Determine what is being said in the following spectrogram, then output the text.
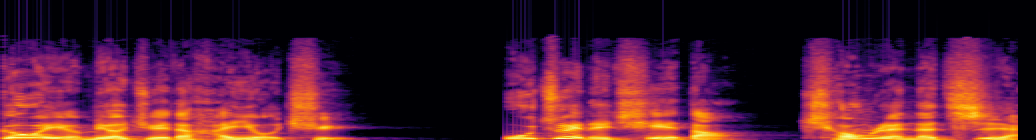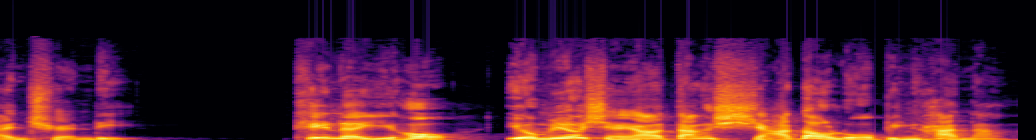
各位有没有觉得很有趣？无罪的窃盗，穷人的自然权利。听了以后，有没有想要当侠盗罗宾汉呢？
